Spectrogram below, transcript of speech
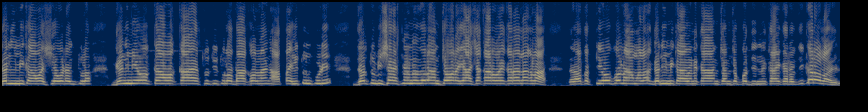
गणिमी कावा शेवट आहे. तुला गणिमी कावा काय असतो ती तुला दाखवला नाही. आता इथून पुढे जर तुम्ही शासनानं जर आमच्यावर या अशा कारवाई करायला लागला तर आता तो पण आम्हाला गणिमी काय काय आमच्या आमच्या पद्धतीने काय करायची करावं लागेल.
